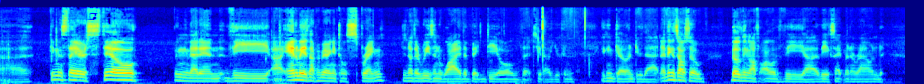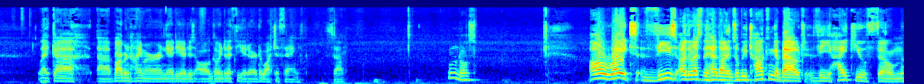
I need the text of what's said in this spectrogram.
uh, Demon Slayer is still bringing that in. The uh, anime is not premiering until spring. There's another reason why the big deal that you know you can you can go and do that. And I think it's also building off all of the uh, the excitement around like uh, uh, Barbenheimer and the idea of just all going to the theater to watch a thing. So who knows? All right, these are the rest of the headlines. We'll be talking about the Haikyuu film,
